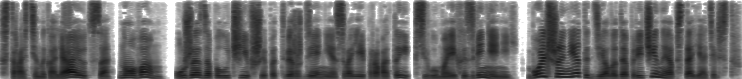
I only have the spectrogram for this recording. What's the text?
страсти накаляются, но вам, уже заполучивший подтверждение своей правоты в силу моих извинений, больше нет дела до причин и обстоятельств.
